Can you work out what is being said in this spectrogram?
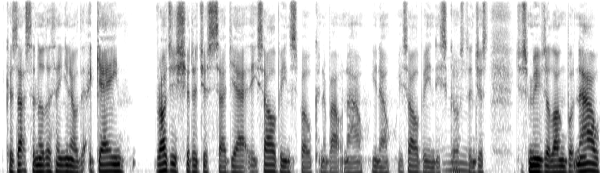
because that's another thing. You know, again, Rodgers should have just said, "Yeah, it's all been spoken about now. You know, it's all being discussed," and just just moved along. But now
